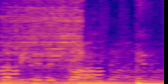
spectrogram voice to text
the beat of the drum.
